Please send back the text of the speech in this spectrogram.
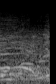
¡Viene!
